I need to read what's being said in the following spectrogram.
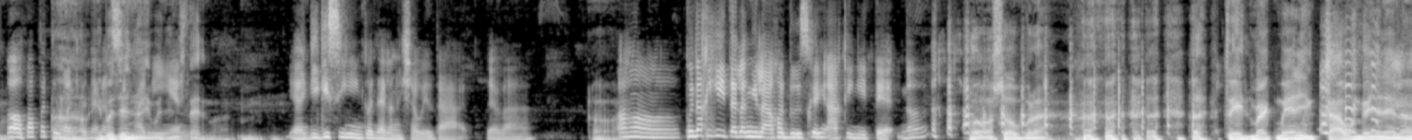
oh. Oo, papatungan ko ah, na iba lang si din, honey. iba din and- style mo. Mm. Yan, gigisingin ko na lang siya with that. Diba? Oo. Ah, kung nakikita lang nila ako, dus ko yung aking ngiti, no? Oo, sobra. Trademark mo yan, yung tawang ganyan eh, no?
